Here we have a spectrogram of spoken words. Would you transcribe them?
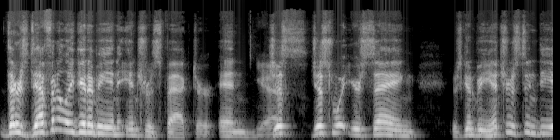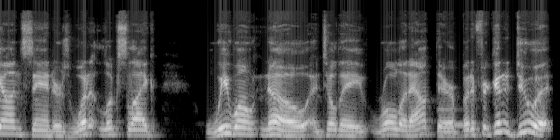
there's definitely going to be an interest factor, and Yes. just just what you're saying. There's going to be interest in Deion Sanders. What it looks like, we won't know until they roll it out there. But if you're going to do it,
